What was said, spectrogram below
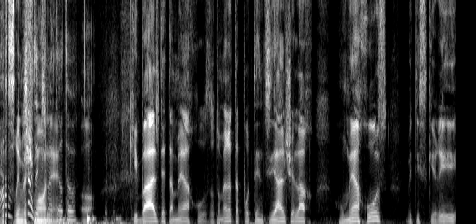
או, עכשיו זה נשמע 28. יותר טוב. או, קיבלת את המאה אחוז. זאת אומרת, הפוטנציאל שלך הוא מאה אחוז, ותזכרי,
